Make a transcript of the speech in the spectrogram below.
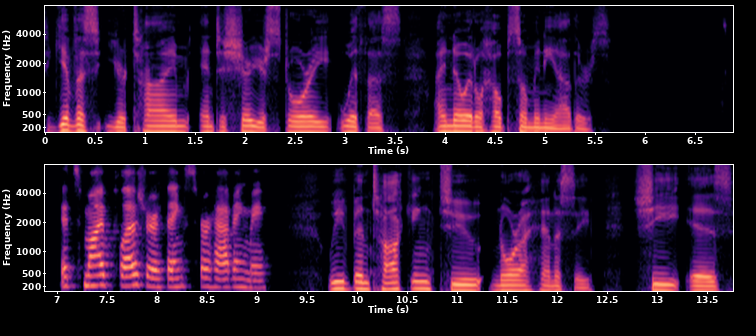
to give us your time and to share your story with us. I know it'll help so many others. It's my pleasure. Thanks for having me. We've been talking to Nora Hennessy. She is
